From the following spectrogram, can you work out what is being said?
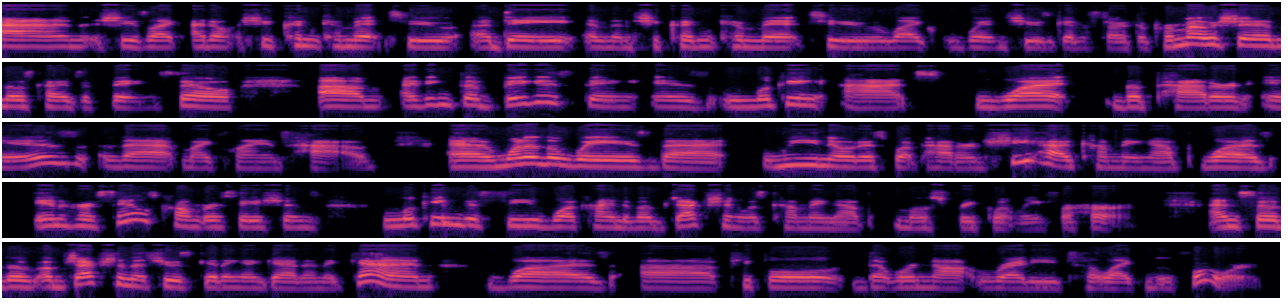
And she's like i don't she couldn't commit to a date. And then she couldn't commit to like when she was going to start the promotion those kinds of things. So um, i think the biggest thing is looking at what the pattern is that my clients have. And one of the ways that we noticed what pattern she had coming up was in her sales conversations looking to see what kind of objection was coming up most frequently for her and so the objection that she was getting again and again was uh, people that were not ready to like move forward.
